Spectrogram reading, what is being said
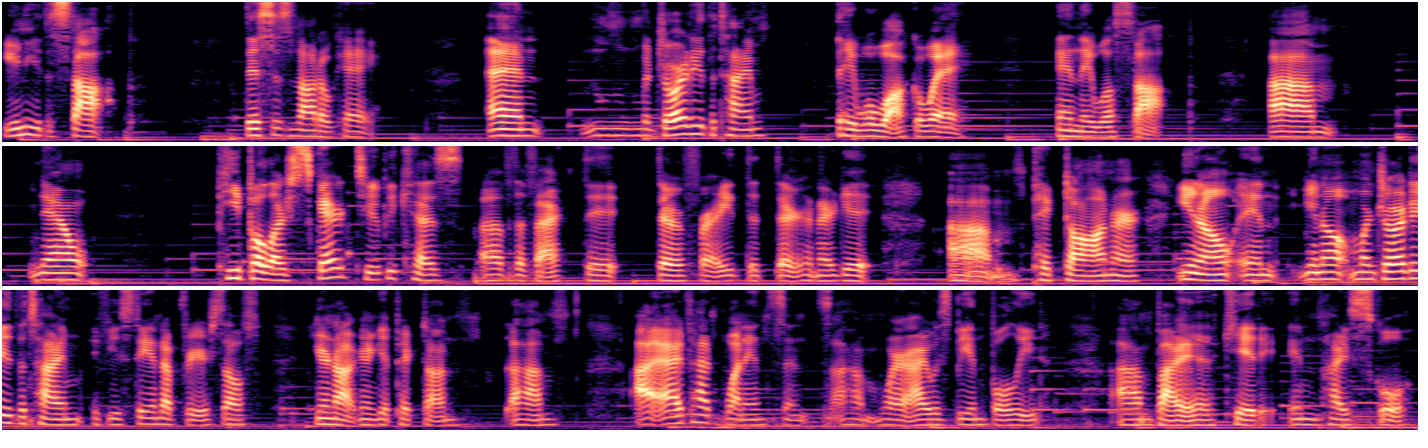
you need to stop. This is not okay. And majority of the time, they will walk away and they will stop. Um, now, people are scared too because of the fact that they're afraid that they're gonna get um, picked on or you know and you know majority of the time if you stand up for yourself you're not gonna get picked on. Um, I, have had one instance um, where i was being bullied um, by a kid in high school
